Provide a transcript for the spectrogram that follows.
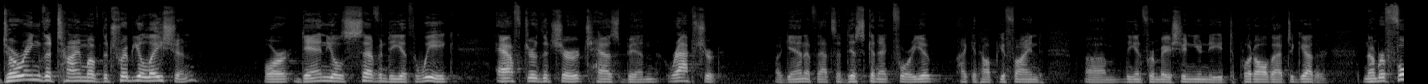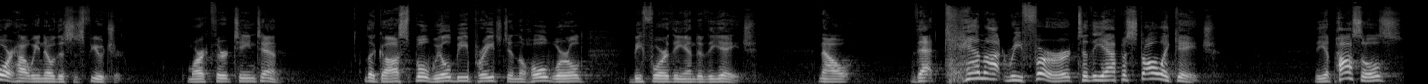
during the time of the tribulation or Daniel's 70th week after the church has been raptured. Again, if that's a disconnect for you, I can help you find um, the information you need to put all that together. Number four, how we know this is future. Mark 13 10 the gospel will be preached in the whole world before the end of the age. Now, that cannot refer to the apostolic age. The apostles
